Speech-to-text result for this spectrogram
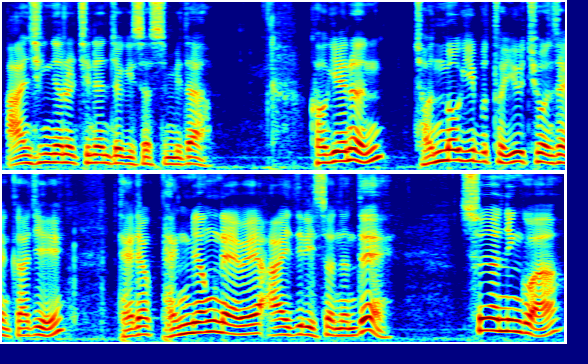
안식년을 지낸 적이 있었습니다. 거기에는 젖먹이부터 유치원생까지 대략 100명 내외의 아이들이 있었는데 수녀님과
